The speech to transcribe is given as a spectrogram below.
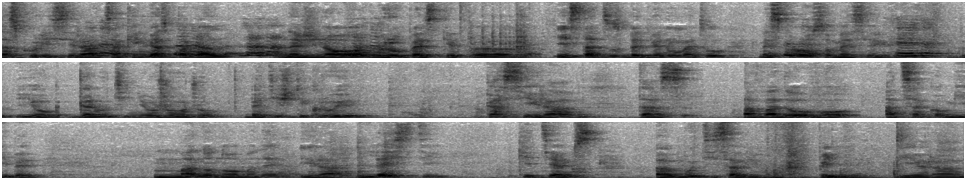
tas, kuris yra atsakingas pagal, nežinau, grupės kaip uh, įstatus, bet vienu metu mes klausomės irgi jo galutinio žodžio. Bet iš tikrųjų, kas yra tas vadovo atsakomybė, mano nuomonė, yra leisti kitiems uh, būti savimi pilni. Ir, uh,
